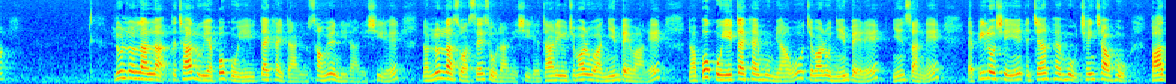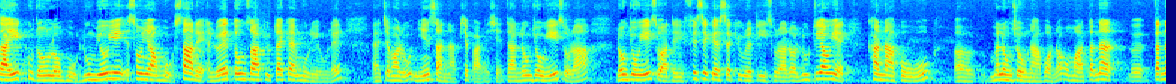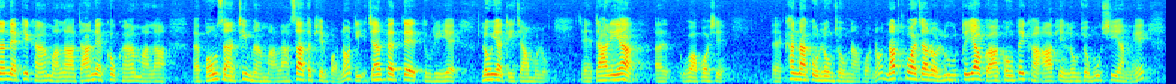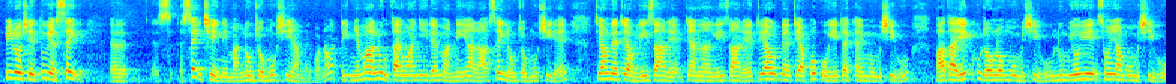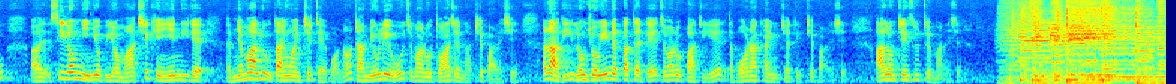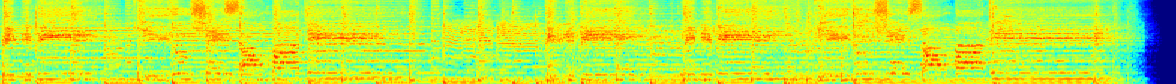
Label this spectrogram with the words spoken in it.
လွတ်လွတ်လပ်လပ်တခြားလူရဲ့ပုံကိုရေးတိုက်ခိုက်တာတွေကိုဆောင်ရွက်နေတာတွေရှိတယ်။နော်လွတ်လပ်စွာဆဲဆိုတာတွေရှိတယ်။ဒါတွေကိုကျမတို့ကညင်းပယ်ပါတယ်။နော်ပုံကိုရေးတိုက်ခိုက်မှုများကိုကျမတို့ညင်းပယ်တယ်၊ညင်းဆန်တယ်။အဲပြီးလို့ရှိရင်အကြမ်းဖက်မှုချင်းချောက်မှုဘာသာရေးခုတုံးလုံးမှုလူမျိုးရေးအစွန်းရောက်မှုစတဲ့အလွဲသုံးစားပြုတိုက်ခိုက်မှုတွေကိုလည်း အဲကျမတို့ညင်းဆန်တာဖြစ်ပါတယ်ရှင်ဒါလုံခြုံရေးဆိုတာလုံခြုံရေးဆိုတာဒီ physical security ဆိုတာတော့လူတစ်ယောက်ရဲ့ခန္ဓာကိုယ်ကိုအဲမလုံခြုံတာပေါ့နော်ဟိုမှာတနတ်တနတ်နဲ့ပြစ်ခံရမှာလားဓာတ်နဲ့ခုတ်ခံရမှာလားအဲဘုံစံထိမှန်မှာလားစသဖြင့်ပေါ့နော်ဒီအကြမ်းဖက်တဲ့သူတွေရဲ့လုံရက်တေးကြောင်းမလို့အဲဒါတွေကအဲဟိုပါပေါ့ရှင်အဲခန္ဓာကိုယ်လုံခြုံတာပေါ့နော်နောက်တစ်ခုကကြတော့လူတစ်ယောက်ကဂုံတိတ်ခါအားဖြင့်လုံခြုံမှုရှိရမယ်ပြီးလို့ရှိရင်သူ့ရဲ့စိတ်အဲ စိတ်အခြေအနေမှာလုံခြုံမှုရှိရမယ်ပေါ့နော်ဒီမြမလူအတိုင်းဝိုင်းကြီးထဲမှာနေရတာစိတ်လုံခြုံမှုရှိတယ်တယောက်နဲ့တယောက်လေးစားတယ်အပြန်အလှန်လေးစားတယ်တယောက်နဲ့တယောက်ပုဂ္ဂိုလ်ရေးတိုက်ခိုက်မှုမရှိဘူးဘာသာရေးခုတုံးလုံးမှုမရှိဘူးလူမျိုးရေးအစွန်းရောက်မှုမရှိဘူးအာစီလုံးညီညွတ်ပြီးတော့မှချစ်ခင်ရင်းနှီးတဲ့မြမလူအတိုင်းဝိုင်းဖြစ်တယ်ပေါ့နော်ဒါမျိုးလေးကိုကျမတို့သွားကြတာဖြစ်ပါတယ်ရှင်အဲ့ဒါဒီလုံခြုံရေးနဲ့ပတ်သက်တဲ့ကျမတို့ပါတီရဲ့သဘောထားခံယူချက်တွေဖြစ်ပါတယ်ရှင်အားလုံးကျေးဇူးတင်ပါတယ်ရှင် PPP, PPP, ပြည်သူ့ရှေ့ဆောင်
